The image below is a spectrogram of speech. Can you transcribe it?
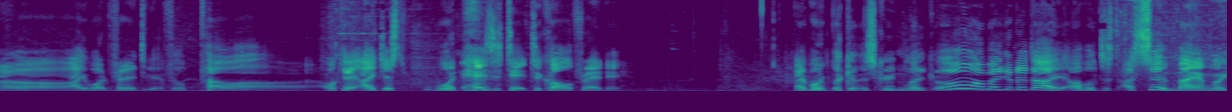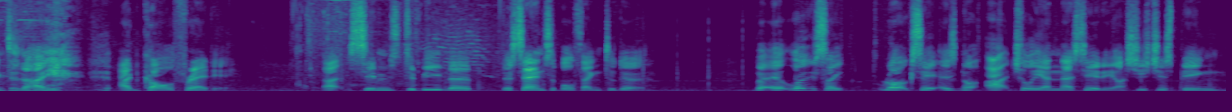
Oh, I want Freddy to be at full power. Okay, I just won't hesitate to call Freddy. I won't look at the screen like, oh, am I going to die? I will just assume I am going to die and call Freddy. That seems to be the, the sensible thing to do. But it looks like Roxy is not actually in this area. She's just being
